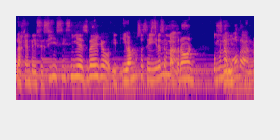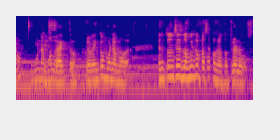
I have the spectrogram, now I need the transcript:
la gente dice, sí, sí, sí, es bello y, vamos a seguir ese patrón. Como una moda, ¿no? Como una moda. Exacto, lo ven como una moda. Entonces, lo mismo pasa con los nutriólogos.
